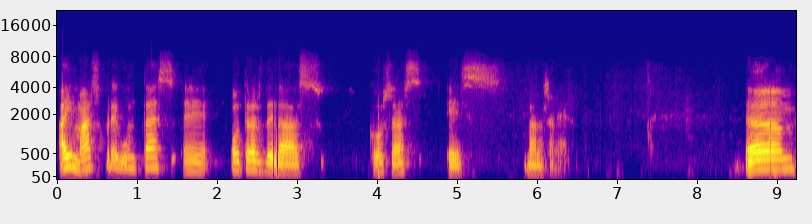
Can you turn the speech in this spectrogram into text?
hay más preguntas. Eh, otras de las cosas es, vamos a ver. Em,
